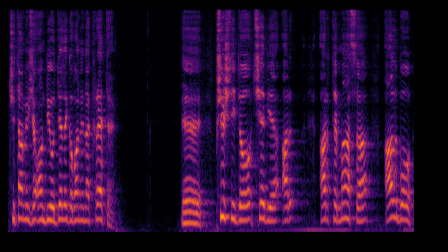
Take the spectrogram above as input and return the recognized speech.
czytamy, że on był delegowany na Kretę. E, przyszli do ciebie Ar Artemasa albo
